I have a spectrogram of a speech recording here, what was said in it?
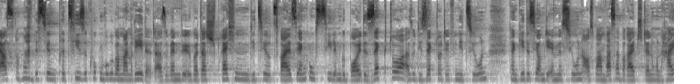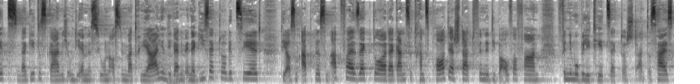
erst noch mal ein bisschen präzise gucken, worüber man redet. Also wenn wir über das sprechen, die CO2-Senkungsziele im Gebäudesektor, also die Sektordefinition, dann geht es ja um die Emissionen aus Warmwasserbereitstellung und Heizen. Da geht es gar nicht um die Emissionen aus den Materialien. Die werden im Energiesektor gezählt, die aus dem Abriss im Abfallsektor, der ganze Transport, der stattfindet, die Bauverfahren finden im Mobilitätssektor statt. Das heißt,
